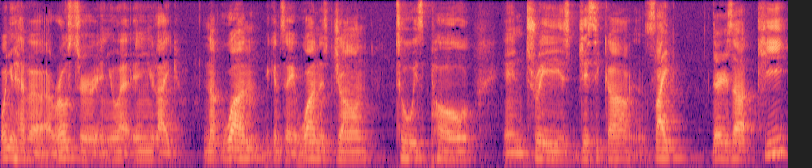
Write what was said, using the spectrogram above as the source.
when you have a, a roster and you and you like not one you can say one is John two is Paul and three is Jessica. It's like there's a key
